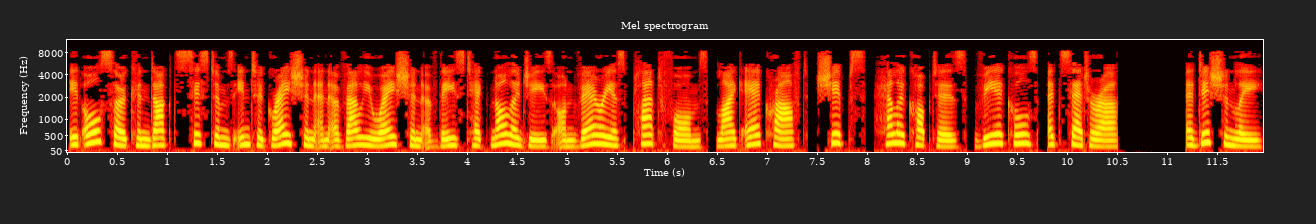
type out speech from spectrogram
It also conducts systems integration and evaluation of these technologies on various platforms, like aircraft, ships, helicopters, vehicles, etc. Additionally,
